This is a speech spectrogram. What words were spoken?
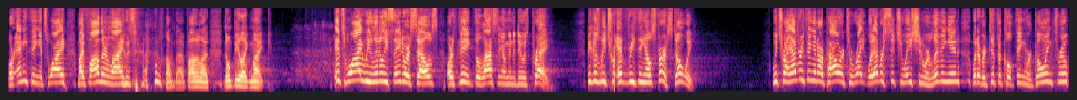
or anything. It's why my father in law, who's, I love that, father in law, don't be like Mike. It's why we literally say to ourselves or think the last thing I'm going to do is pray. Because we try everything else first, don't we? We try everything in our power to right whatever situation we're living in, whatever difficult thing we're going through.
